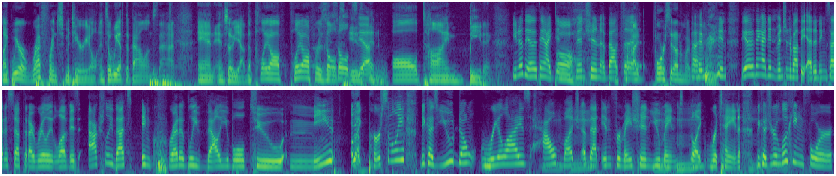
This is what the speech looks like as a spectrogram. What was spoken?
like we're a reference material and so we have to balance that and and so yeah the playoff playoff results, Results, is yeah. an all-time beating You know the other thing I didn't Oh, mention I, about for- the I forced it out of my brain. I mean, the other thing I didn't mention about the editing side of stuff that I really love is actually that's incredibly valuable to me. Like personally, because you don't realize how much Mm-hmm. of that information you main like retain, because you're looking for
